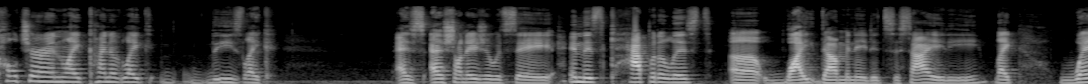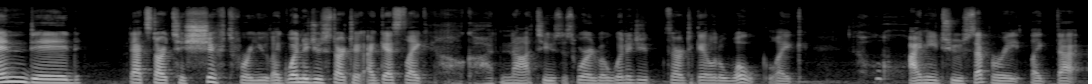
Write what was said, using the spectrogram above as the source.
culture and like kind of like these like as as Shanasia would say in this capitalist uh white dominated society like when did that start to shift for you? Like when did you start to i guess like oh god not to use this word but when did you start to get a little woke? Like i need to separate like that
